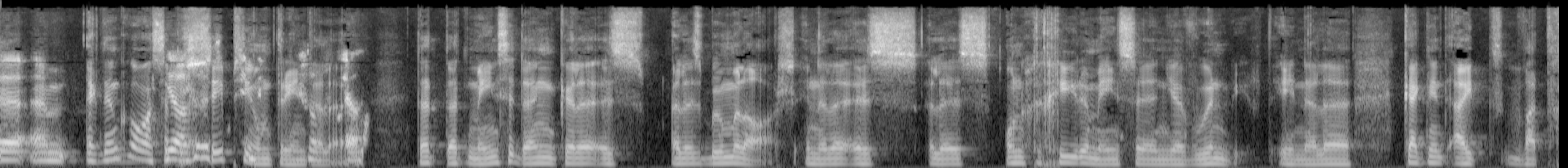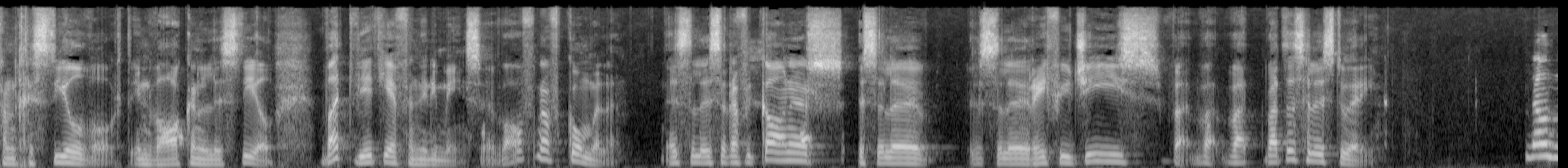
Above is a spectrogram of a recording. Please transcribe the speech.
ehm um, ek dink daar was 'n ja, persepsie so omtrent hulle. Ja. Dat dat mense dink hulle is hulle is boemelaars en hulle is hulle is ongegiere mense in jou woonbuurt en hulle kyk net uit wat gaan gesteel word en waar kan hulle steel. Wat weet jy van hierdie mense? Waarvan af kom hulle? Is hulle Suid-Afrikaners? Is hulle is hulle refugees? Wat wat wat, wat is hulle storie? Wel,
